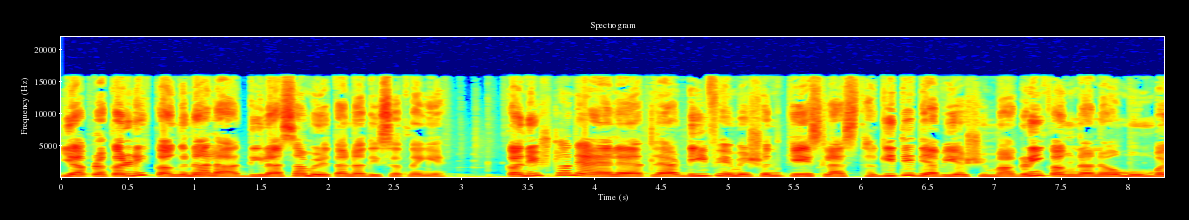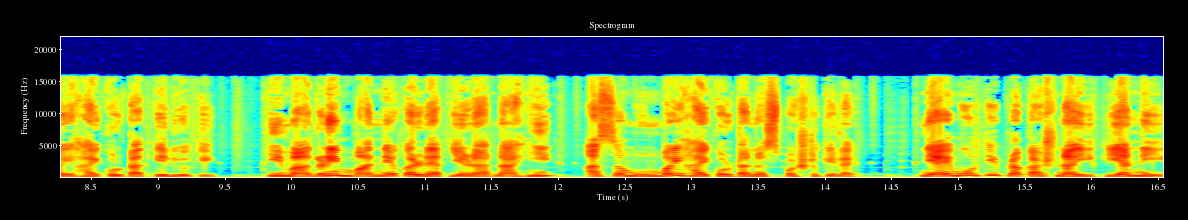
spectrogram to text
या प्रकरणी कंगनाला दिलासा मिळताना दिसत नाहीये. कनिष्ठ न्यायालयातल्या डिफेमेशन केसला स्थगिती द्यावी अशी मागणी कंगनानं मुंबई हायकोर्टात केली होती. ही मागणी मान्य करण्यात येणार नाही असं मुंबई हायकोर्टानं स्पष्ट केलंय. न्यायमूर्ती प्रकाश नाईक यांनी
